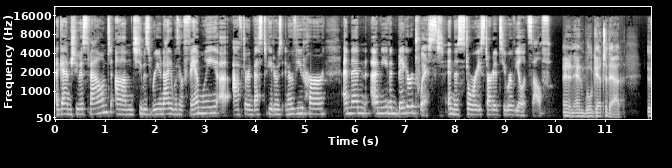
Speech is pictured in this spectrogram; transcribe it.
Again, she was found. Um, she was reunited with her family uh, after investigators interviewed her. And then an even bigger twist in this story started to reveal itself. And, and we'll get to that. Uh,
